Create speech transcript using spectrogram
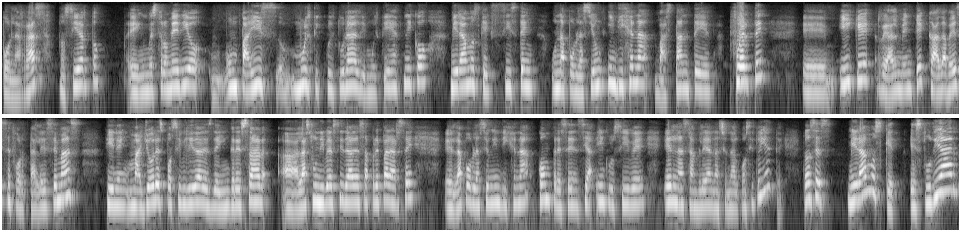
por la raza, ¿no es cierto? en nuestro medio, un país multicultural y multiétnico, miramos que existen una población indígena bastante fuerte eh, y que realmente cada vez se fortalece más, tienen mayores posibilidades de ingresar a las universidades a prepararse eh, la población indígena con presencia inclusive en la Asamblea Nacional Constituyente. Entonces, miramos que estudiar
